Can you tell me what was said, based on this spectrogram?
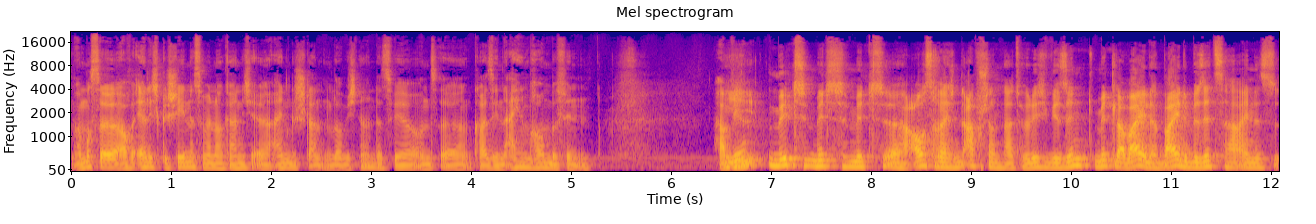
man muss äh, auch ehrlich gestehen, das haben wir noch gar nicht äh, eingestanden, glaube ich, ne? Dass wir uns äh, quasi in einem Raum befinden. Haben wir? Mit, mit, mit äh, ausreichend Abstand natürlich. Wir sind mittlerweile beide Besitzer eines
